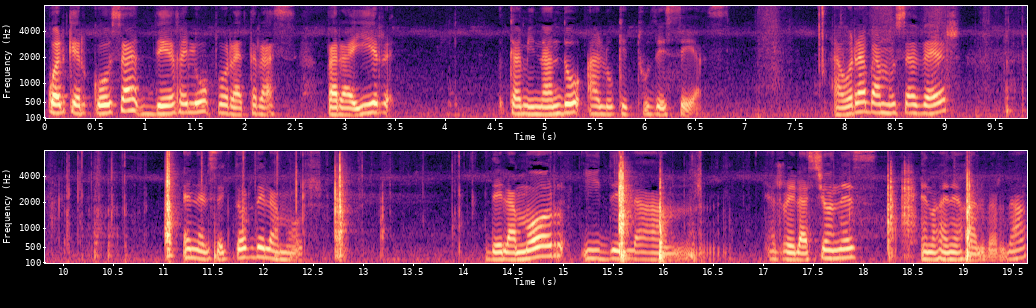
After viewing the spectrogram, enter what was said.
cualquier cosa, déjelo por atrás para ir caminando a lo que tú deseas. Ahora vamos a ver en el sector del amor. Del amor y de las mm, relaciones en general, ¿verdad?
